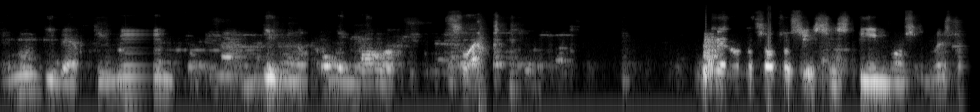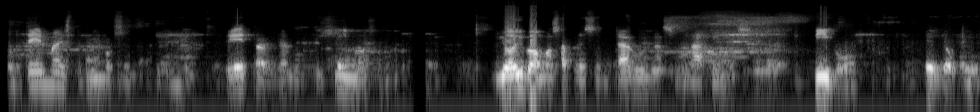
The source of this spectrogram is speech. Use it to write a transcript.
en un, divertimento digno de mejor suerte. Nosotros insistimos en nuestro tema, estuvimos en beta, ya les dijimos, y hoy vamos a presentar unas imágenes en vivo de lo que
